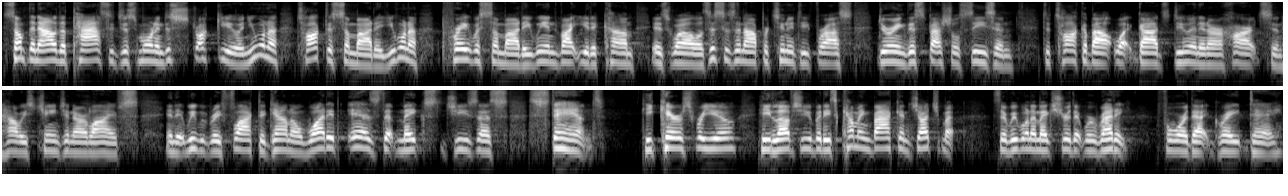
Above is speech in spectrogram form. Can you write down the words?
something out of the passage this morning just struck you and you want to talk to somebody, you want to pray with somebody. We invite you to come as well, as this is an opportunity for us during this special season to talk about what God's doing in our hearts and how He's changing our lives, and that we would reflect again on what it is that makes Jesus stand. He cares for you, He loves you, but He's coming back in judgment. So we want to make sure that we're ready for that great day.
